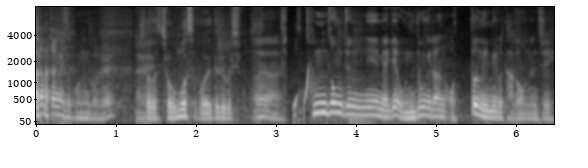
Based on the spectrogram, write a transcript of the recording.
시합장에서 보는 거를. 저도 좋은 모습 보여드리고 싶어요 네. 손성준님에게 운동이란 어떤 의미로 다가오는지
